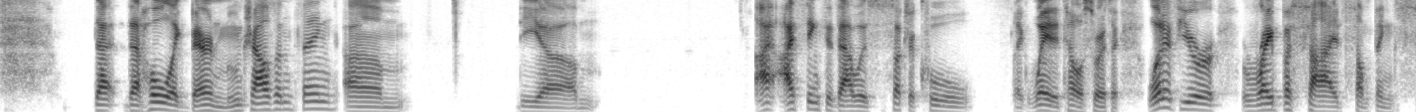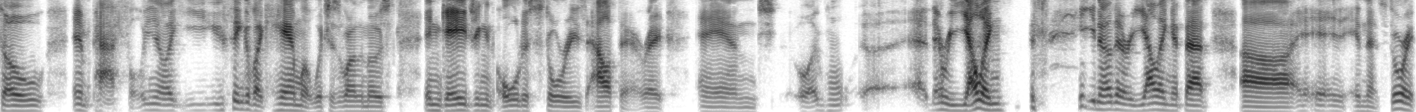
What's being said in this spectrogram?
that that whole like Baron Munchausen thing, um, the um I I think that that was such a cool like way to tell a story. It's like, what if you're right beside something so impactful? You know, like you, you think of like Hamlet, which is one of the most engaging and oldest stories out there, right? And like, uh, they were yelling. you know, they're yelling at that uh in, in that story.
